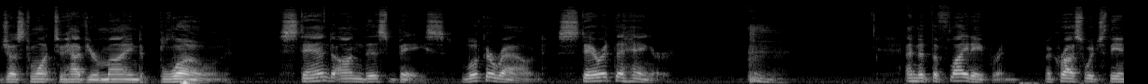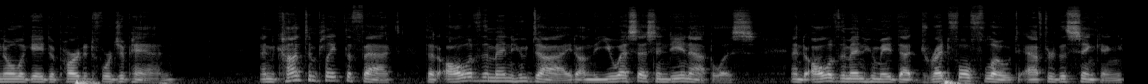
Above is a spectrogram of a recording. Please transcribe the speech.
just want to have your mind blown, stand on this base, look around, stare at the hangar, and at the flight apron across which the Enola Gay departed for Japan, and contemplate the fact that all of the men who died on the USS Indianapolis and all of the men who made that dreadful float after the sinking,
